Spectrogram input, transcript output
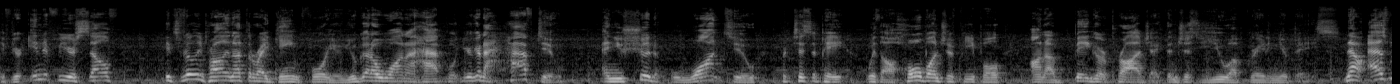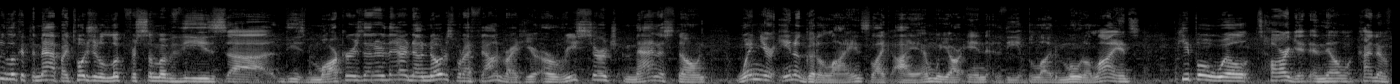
If you're in it for yourself, it's really probably not the right game for you. You're gonna wanna have, you're gonna have to, and you should want to participate with a whole bunch of people on a bigger project than just you upgrading your base. Now, as we look at the map, I told you to look for some of these uh, these markers that are there. Now, notice what I found right here, a research mana stone when you're in a good alliance, like I am, we are in the Blood Moon Alliance, people will target and they'll kind of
